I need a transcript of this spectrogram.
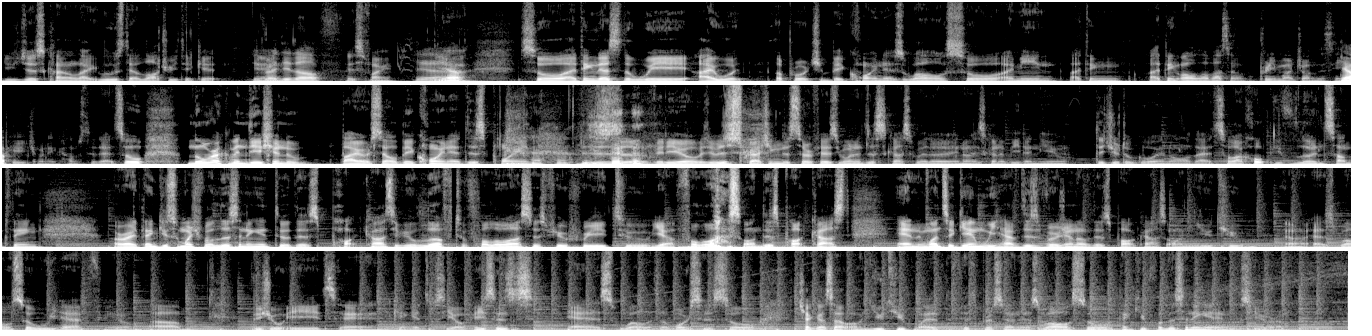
you just kind of like lose that lottery ticket. You and write it off. It's fine. Yeah. Yeah. So I think that's the way I would approach Bitcoin as well. So I mean, I think I think all of us are pretty much on the same Yep. page when it comes to that. So no recommendation to buy or sell Bitcoin at this point. this is a video. We're just scratching the surface. We want to discuss whether you know it's going to be the new digital gold and all that. So I hope you've learned something. All right, thank you so much for listening into this podcast. If you love to follow us, just feel free to yeah follow us on this podcast. And once again, we have this version of this podcast on YouTube uh, as well. So we have you know um, visual aids and you can get to see our faces as well as our voices. So check us out on YouTube at the fifth person as well. So thank you for listening and we'll see you around.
